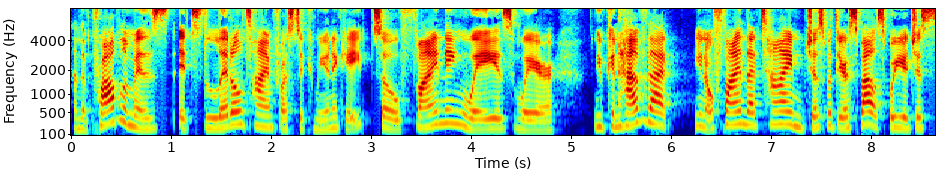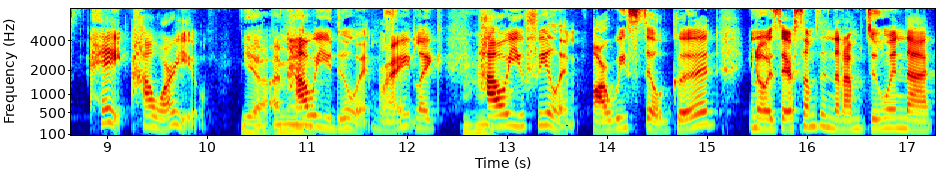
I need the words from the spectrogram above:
And the problem is it's little time for us to communicate. So finding ways where you can have that, you know, find that time just with your spouse where you're just, hey, how are you? Yeah i mean How are you doing? Right? Like, Mm-hmm. how are you feeling? Are we still good? You know, is there something that I'm doing that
